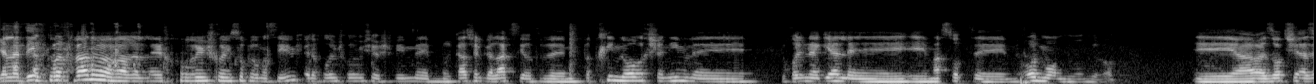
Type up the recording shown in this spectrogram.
ילדים. אז כבר דיברנו בעבר על אה, חורים שחורים סופר מסיביים, שאלה חורים שחורים שיושבים אה, במרכז של גלקסיות ומתפתחים לאורך שנים, ל... יכולים להגיע למסות אה, מאוד מאוד מאוד גדולות. אה, הזאת, אז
